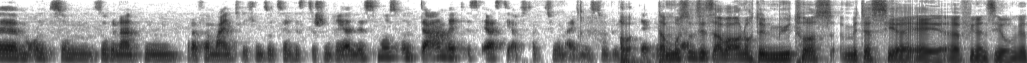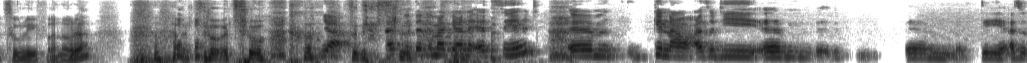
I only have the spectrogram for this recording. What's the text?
ähm, und zum sogenannten oder vermeintlichen sozialistischen Realismus. Und damit ist erst die Abstraktion eigentlich so durch die Decke. Da muss uns jetzt aber auch noch den Mythos mit der CIA-Finanzierung dazu liefern, oder? zu, zu, ja, zu das wird dann immer gerne erzählt. Ähm, genau, also die, ähm, die, also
